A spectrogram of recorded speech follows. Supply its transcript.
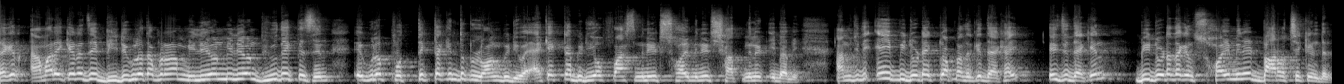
দেখেন, আমার এখানে যে ভিডিওগুলোতে আপনারা মিলিয়ন মিলিয়ন ভিউ দেখতেছেন, এগুলো প্রত্যেকটা কিন্তু লং ভিডিও এক একটা ভিডিও পাঁচ মিনিট, ছয় মিনিট, সাত মিনিট, এভাবে। আমি যদি এই ভিডিওটা আপনাদেরকে দেখাই। এই যে দেখেন, ভিডিওটা দেখেন, ছয় মিনিট বারো সেকেন্ডের।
